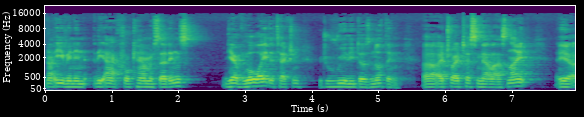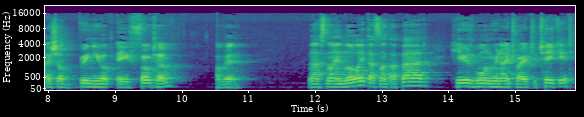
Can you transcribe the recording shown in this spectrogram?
not even in the actual camera settings. You have low light detection, which really does nothing. Uh, I tried testing that last night. Yeah, I shall bring you up a photo of it last night in low light. That's not that bad. Here's one when I tried to take it,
